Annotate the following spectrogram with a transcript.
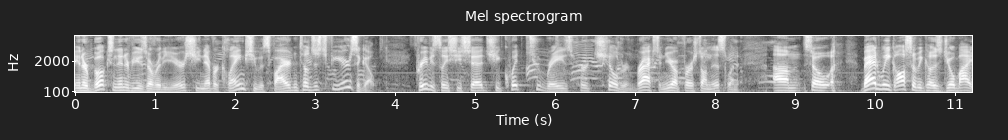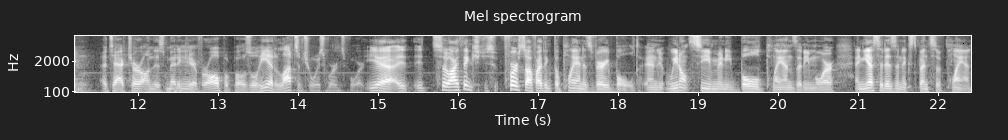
In her books and interviews over the years, she never claimed she was fired until just a few years ago. Previously, she said she quit to raise her children. Braxton, you're up first on this one. Um, so, bad week also because Joe Biden attacked her on this Medicare mm. for All proposal. He had lots of choice words for it. Yeah, it, it, so I think, first off, I think the plan is very bold, and we don't see many bold plans anymore. And yes, it is an expensive plan.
